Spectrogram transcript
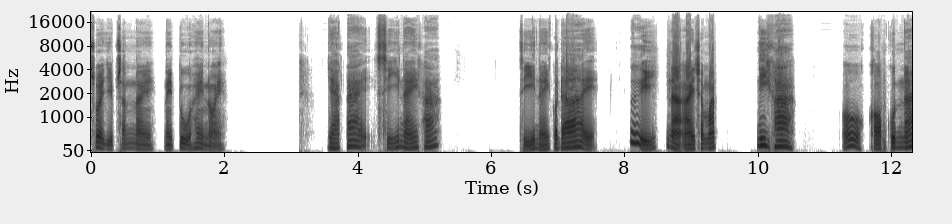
ช่วยหยิบชั้นในในตู้ให้หน่อย อยากได้สีไหนคะ สีไหนก็ได้ เฮ้ย น่าอายชะมัด นี่ค่ะ โอ้ ขอบคุณนะ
